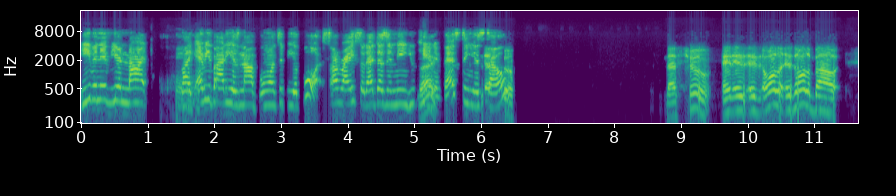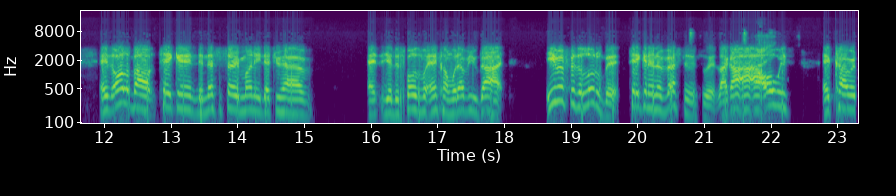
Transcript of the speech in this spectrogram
even if you're not like everybody is not born to be a boss. All right. So that doesn't mean you can't Right. invest in That's yourself. true. That's true, and it, it's all it's all about it's all about taking the necessary money that you have at your disposable income, whatever you got, even if it's a little bit, taking and investing into it. Like I, I, I always encourage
